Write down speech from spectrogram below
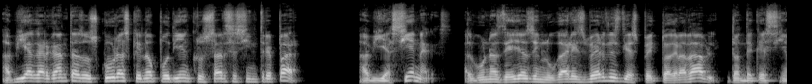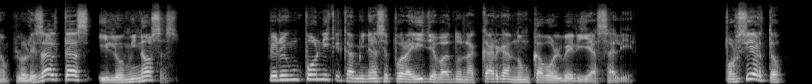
Había gargantas oscuras que no podían cruzarse sin trepar. Había ciénagas, algunas de ellas en lugares verdes de aspecto agradable, donde crecían flores altas y luminosas. Pero un pony que caminase por ahí llevando una carga nunca volvería a salir. Por cierto,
